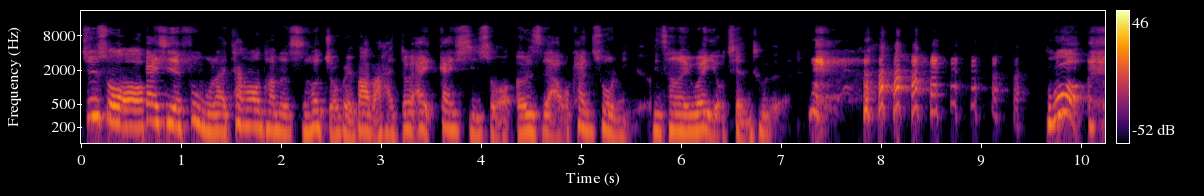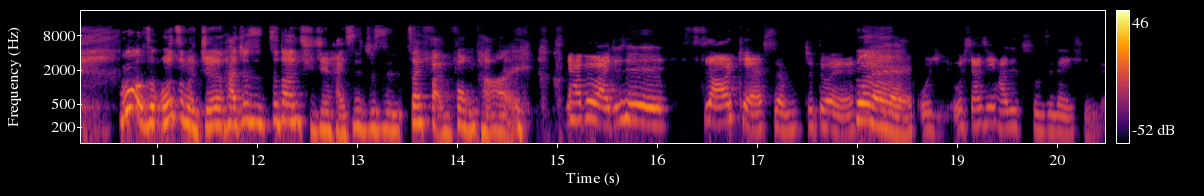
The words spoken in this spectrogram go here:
据说盖西的父母来探望他们的时候，酒鬼爸爸还对爱盖西说：“儿子啊，我看错你了，你成了一位有前途的人。”不过，不过我怎我怎么觉得他就是这段期间还是就是在反讽他哎、欸，他本来就是。sarcasm 就对，对我我相信他是出自内心的。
